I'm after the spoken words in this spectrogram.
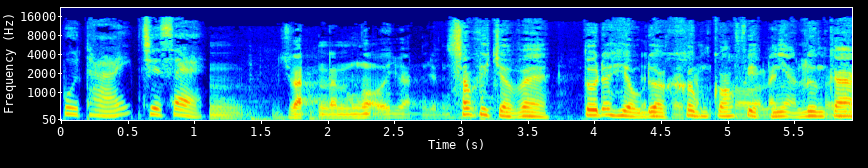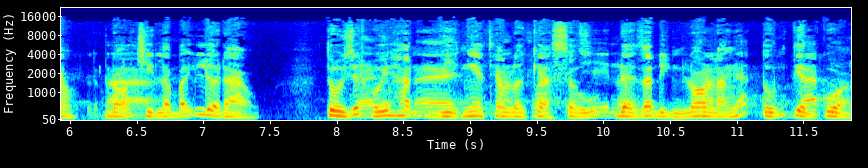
Bùi Thái chia sẻ. Sau khi trở về, tôi đã hiểu được không có việc nhẹ lương cao, đó chỉ là bẫy lừa đảo. Tôi rất hối hận vì nghe theo lời kẻ xấu để gia đình lo lắng tốn tiền của.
